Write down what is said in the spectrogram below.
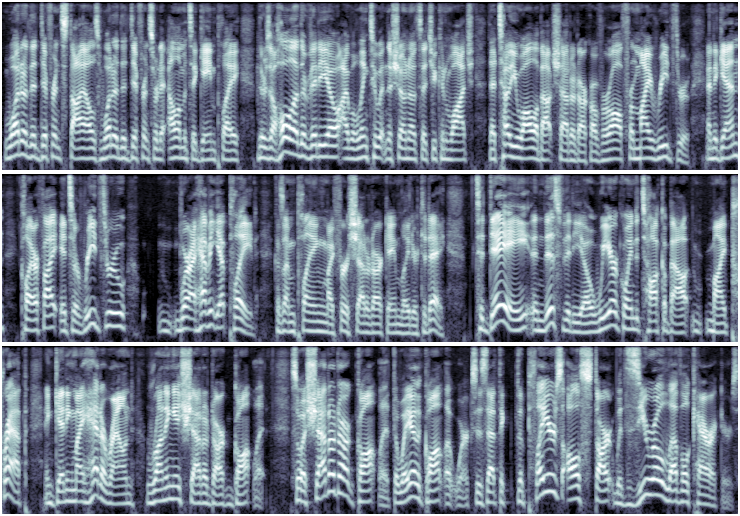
what are the different styles, what are the different sort of elements of gameplay, there's a whole other video. I will link to it in the show notes that you can watch that tell you all about Shadow Dark overall from my read through. And again, clarify, it's a read through where I haven't yet played because I'm playing my first Shadow Dark game later today. Today, in this video, we are going to talk about my prep and getting my head around running a Shadow Dark gauntlet. So, a Shadow Dark gauntlet, the way the gauntlet works is that the, the players all start with zero level characters,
